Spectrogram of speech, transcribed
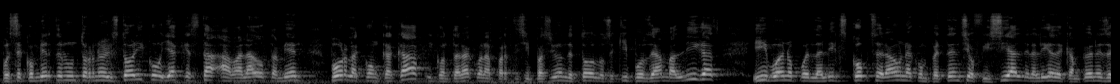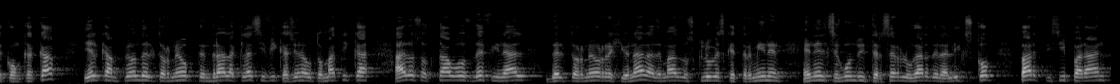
pues se convierte en un torneo histórico ya que está avalado también por la CONCACAF y contará con la participación de todos los equipos de ambas ligas. Y bueno, pues la League's Cup será una competencia oficial de la Liga de Campeones de CONCACAF y el campeón del torneo obtendrá la clasificación automática a los octavos de final del torneo regional. Además, los clubes que terminen en el segundo y tercer lugar de la League's Cup participarán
